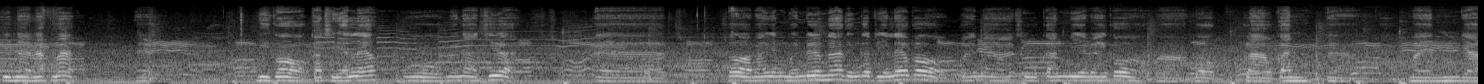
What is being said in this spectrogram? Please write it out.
ที่น่ารักมากนี่ก็เกษียณแล้วโอ้ไม่น่าเชื่ออ ก็เรายังเหมือนเดิมนะถึงเกษียณแล้วก็ไปมาหาสู่กันมีอะไรก็บอกกล่าวกันไม่อย่า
